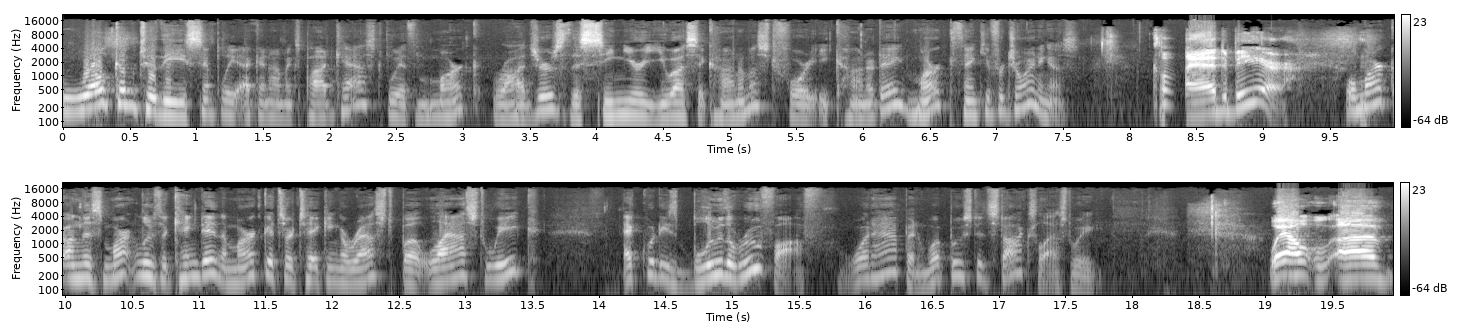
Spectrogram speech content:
Welcome to the Simply Economics podcast with Mark Rogers, the senior U.S. economist for Econoday. Mark, thank you for joining us. Glad to be here. Well, Mark, on this Martin Luther King Day, the markets are taking a rest, but last week, equities blew the roof off. What happened? What boosted stocks last week? Well, uh,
